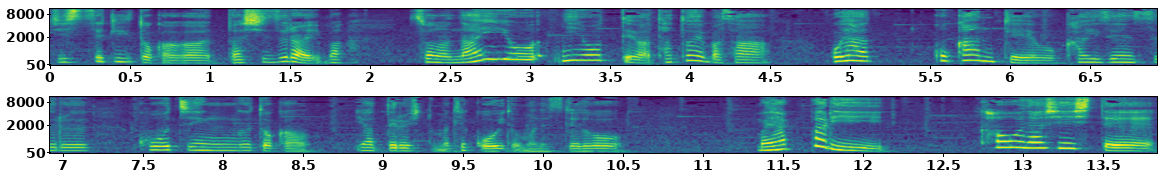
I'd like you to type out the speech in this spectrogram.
実績とかが出しづらい、まあ、その内容によっては例えばさ親子関係を改善するコーチングとかやってる人も結構多いと思うんですけど、まあ、やっぱり顔出しして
